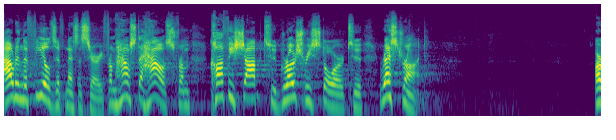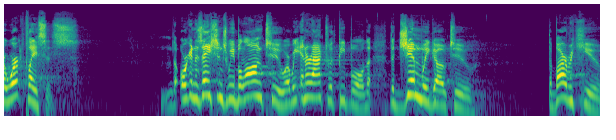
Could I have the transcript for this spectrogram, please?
out in the fields if necessary, from house to house, from coffee shop to grocery store to restaurant. Our workplaces, the organizations we belong to, where we interact with people, the, the gym we go to, the barbecue,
